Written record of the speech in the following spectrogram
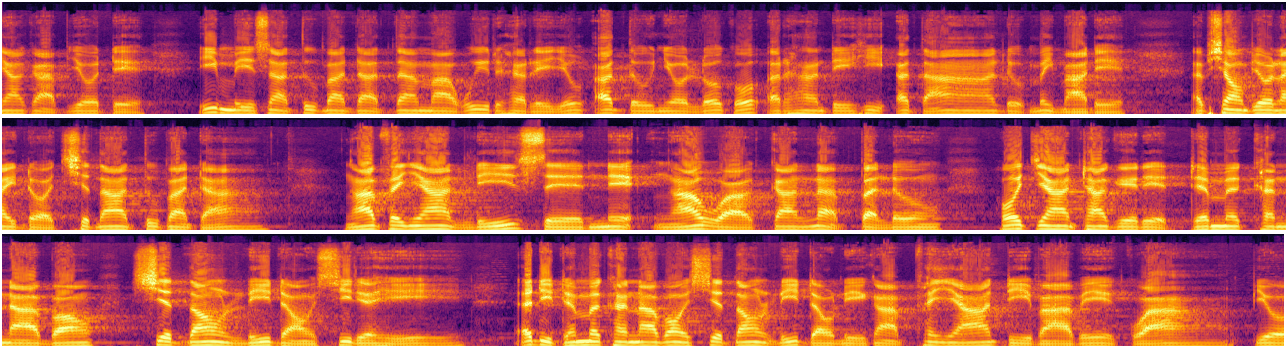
ယားကပြောတယ်ဣမေသသူပတတမ္မာဝိရဟရေယုအတုံညောလောကောအရဟံတေဟိအတ္တလို့မိတ်ပါတယ်အဖြောင်ပြောလိုက်တော့ခြေသားသူပတ္တာ ငါဖျား40နှစ်ငါးဝါကာလပတ်လုံးဟောကြားထားခဲ့တဲ့ဓမ္မခဏပေါင်း8400ရှိတယ်ဟိအဲ့ဒီဓမ္မခန္ဓာပေါင်း8000လီတောင်တွေကဖရာဒီပါပဲကွာပြော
